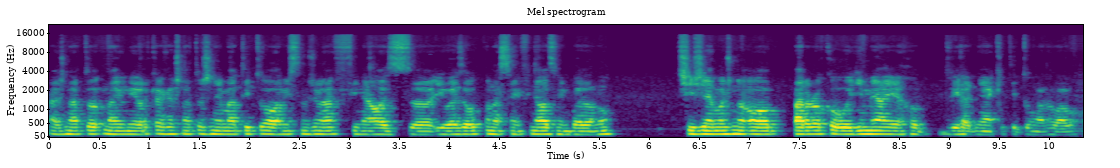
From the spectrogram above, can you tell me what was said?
až na, to, na juniorkách, až na to, že nemá titul, ale myslím, že má v finále z US Open a semifinále z Wimbledonu. Čiže možno o pár rokov uvidíme aj jeho dvíhať nejaký titul nad hlavu.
